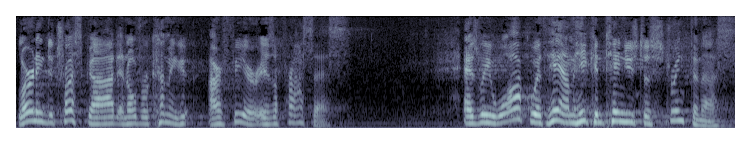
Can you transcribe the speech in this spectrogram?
Learning to trust God and overcoming our fear is a process. As we walk with Him, He continues to strengthen us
